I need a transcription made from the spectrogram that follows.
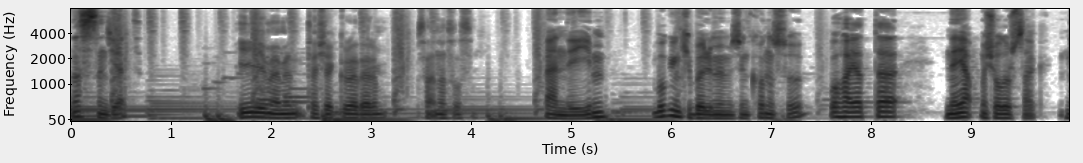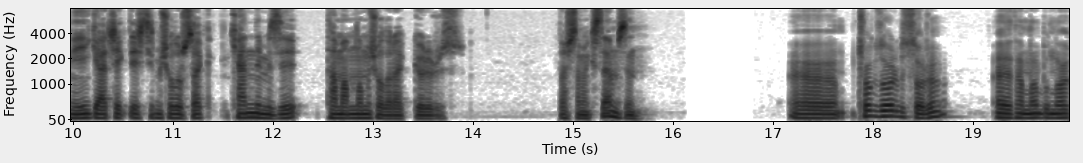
nasılsın Cihat? İyiyim Emin, teşekkür ederim. Sen nasılsın? Ben de iyiyim. Bugünkü bölümümüzün konusu bu hayatta ne yapmış olursak, neyi gerçekleştirmiş olursak kendimizi tamamlamış olarak görürüz. Başlamak ister misin? Ee, çok zor bir soru. Evet ama bu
